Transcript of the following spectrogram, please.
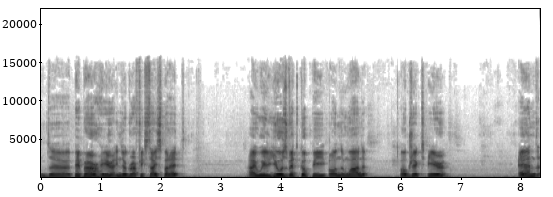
the paper here in the graphic styles palette. I will use that copy on one object here. And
